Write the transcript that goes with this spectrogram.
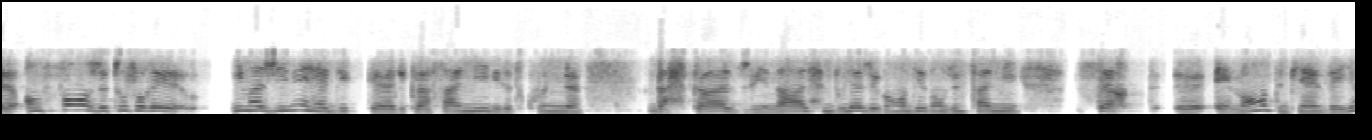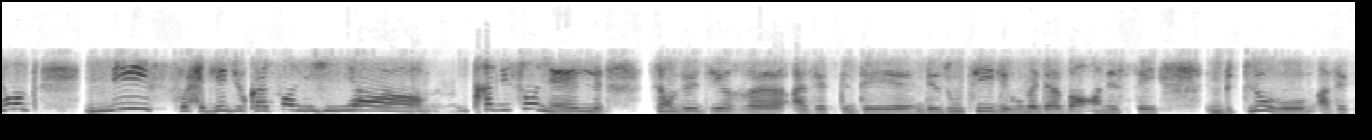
Euh, enfant, j'ai toujours imaginé avec la famille, Dahka, Zwina, Alhamdoulilah, j'ai grandi dans une famille certes euh, aimante, bienveillante, mais l'éducation il y a traditionnelle, si on veut dire, euh, avec des, des outils, les d'abord on essaie avec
